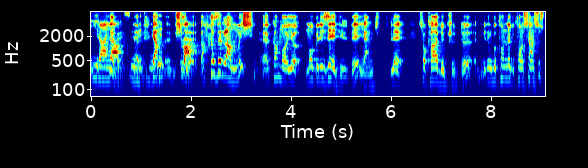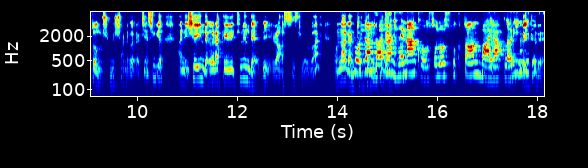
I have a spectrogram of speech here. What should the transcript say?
İran yanlısı yönetiminde şöyle, var. Hazırlanmış, e, kamuoyu mobilize edildi. Yani kitle sokağa döküldü. Bu konuda bir konsensus da oluşmuş hani Irak için. Çünkü hani şeyin de Irak devletinin de bir rahatsızlığı var. Onlar da hani Hocam zaten kadar... hemen konsolosluktan bayrakları indirildi,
